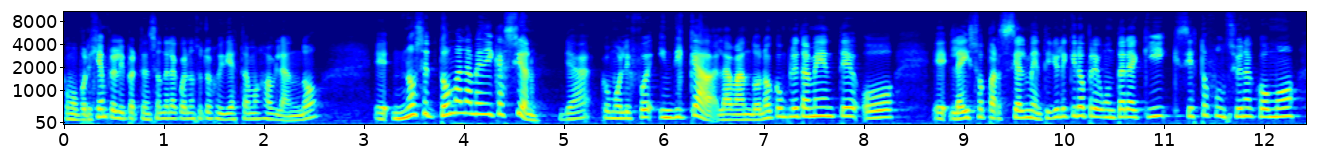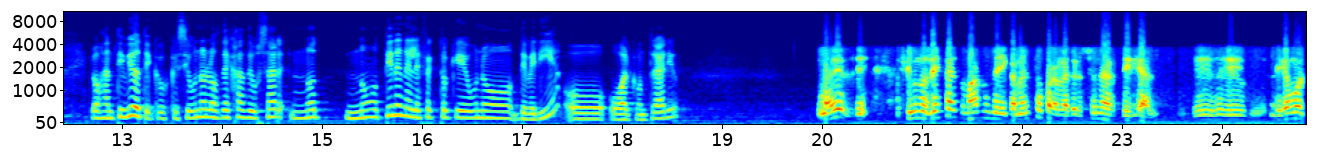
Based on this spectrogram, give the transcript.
como por ejemplo la hipertensión de la cual nosotros hoy día estamos hablando, eh, no se toma la medicación, ¿ya? Como le fue indicada, la abandonó completamente o eh, la hizo parcialmente. Yo le quiero preguntar aquí si esto funciona como los antibióticos, que si uno los deja de usar, ¿no, no tienen el efecto que uno debería o, al contrario? A ver, eh, si uno deja de tomar los medicamentos para la presión arterial, digamos,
